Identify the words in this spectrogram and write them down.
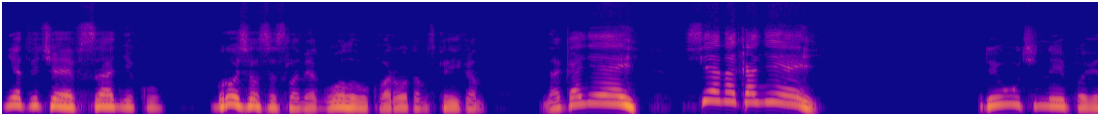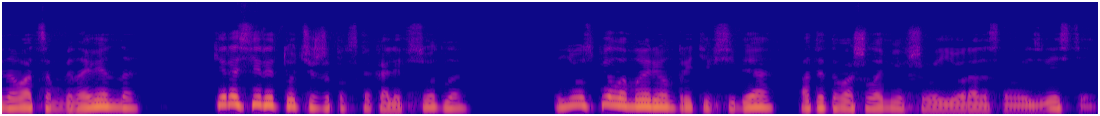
не отвечая всаднику, бросился, сломя голову к воротам с криком «На коней! Все на коней!» Приученные повиноваться мгновенно, кирасиры тотчас же подскакали в седла, и не успела Мэрион прийти в себя от этого ошеломившего ее радостного известия,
